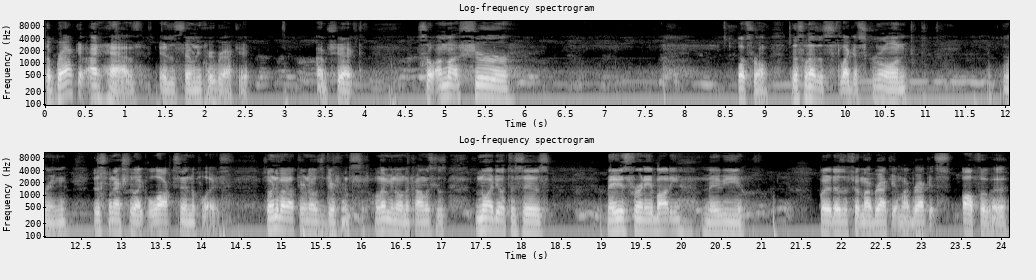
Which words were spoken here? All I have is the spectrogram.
the bracket I have is a 73 bracket. I've checked. So I'm not sure what's wrong. This one has a, like a screw-on ring. This one actually like locks into place. So anybody out there knows the difference, let me know in the comments because no idea what this is. Maybe it's for an A-body, maybe, but it doesn't fit my bracket. My bracket's off of a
